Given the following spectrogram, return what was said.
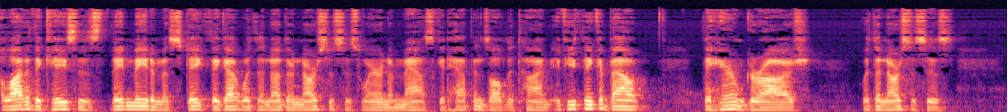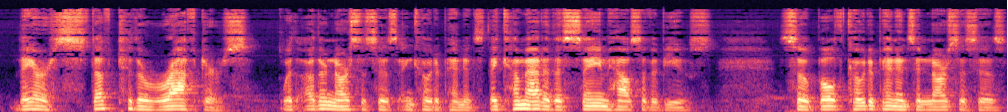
a lot of the cases, they made a mistake. They got with another narcissist wearing a mask. It happens all the time. If you think about the harem garage with a narcissist, they are stuffed to the rafters with other narcissists and codependents. They come out of the same house of abuse. So both codependents and narcissists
